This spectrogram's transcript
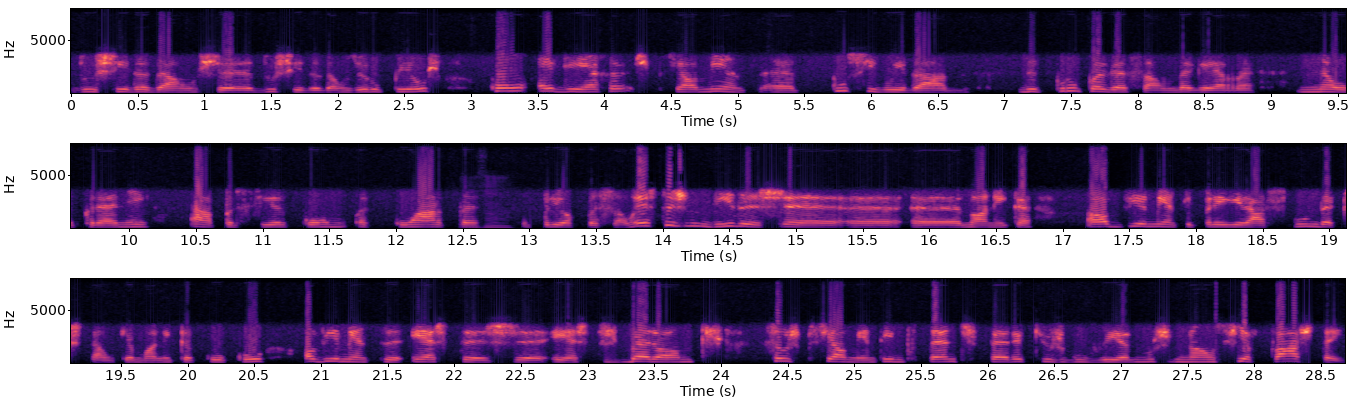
dos cidadãos, eh, dos cidadãos europeus com a guerra, especialmente a possibilidade de propagação da guerra na Ucrânia a aparecer como a quarta uhum. preocupação. Estas medidas, uh, uh, uh, Mónica, obviamente, e para ir à segunda questão que a Mónica colocou, obviamente estes, estes barómetros são especialmente importantes para que os governos não se afastem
